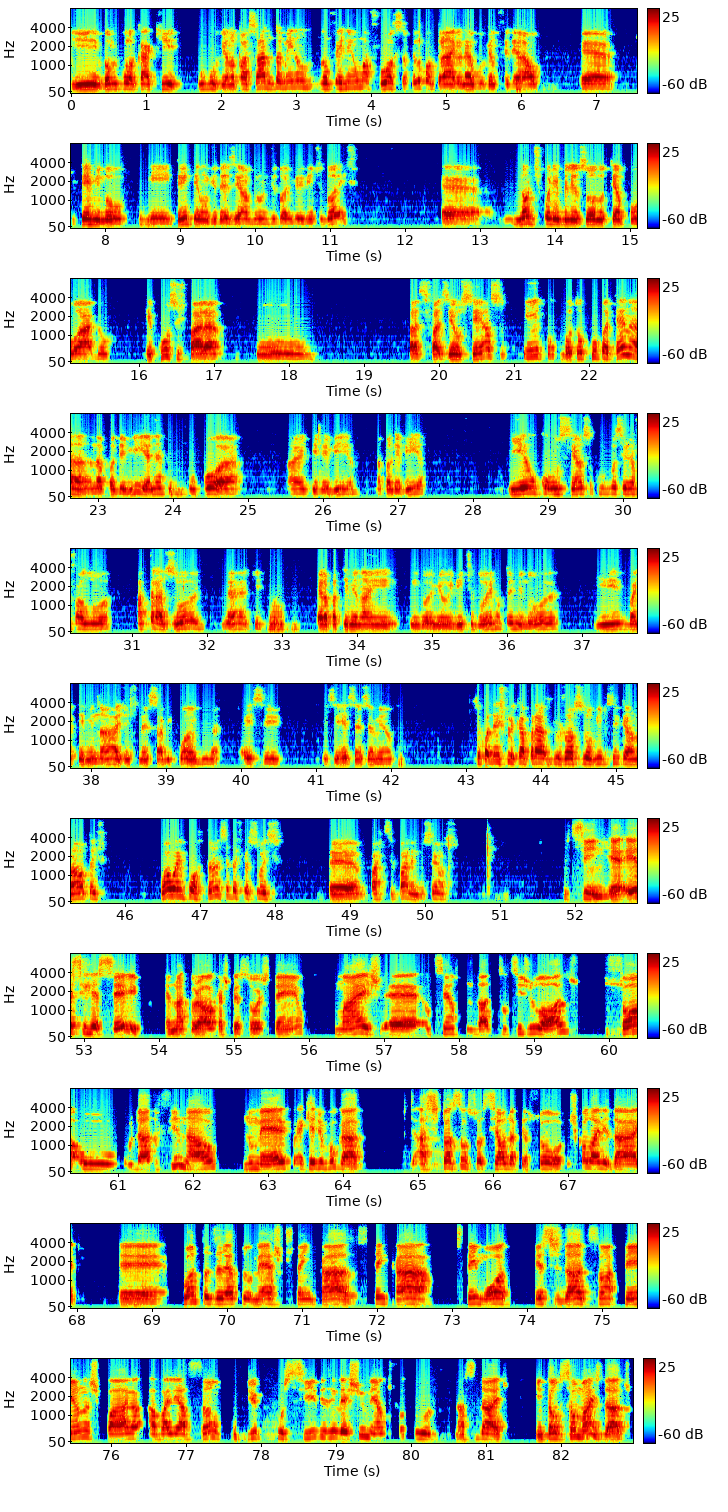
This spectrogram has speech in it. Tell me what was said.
E vamos colocar aqui, o governo passado também não, não fez nenhuma força, pelo contrário, né, o governo federal, é, que terminou em 31 de dezembro de 2022, é, não disponibilizou no tempo hábil recursos para o para se fazer o censo e botou culpa até na, na pandemia, né? Culpou a, a epidemia, na pandemia. E eu, o censo, como você já falou, atrasou, né? Que era para terminar em, em 2022, não terminou e vai terminar, a gente nem sabe quando, né? Esse, esse recenseamento. Você poderia explicar para os nossos ouvintes internautas qual a importância das pessoas é, participarem do censo? Sim, é, esse receio é natural que as pessoas tenham, mas é, o censo dos dados sigilosos, só o, o dado final, numérico, é que é divulgado. A situação social da pessoa, escolaridade, é, quantos eletrodomésticos tem em casa, se tem carro, se tem moto, esses dados são apenas para avaliação de possíveis investimentos futuros na cidade. Então, são mais dados.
